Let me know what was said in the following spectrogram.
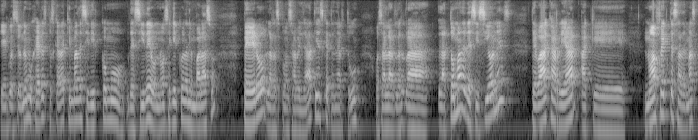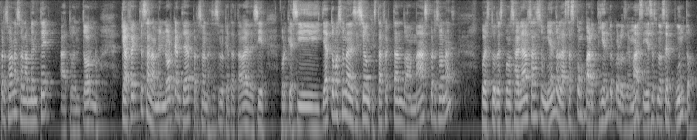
Y en cuestión de mujeres, pues cada quien va a decidir cómo decide o no seguir con el embarazo. Pero la responsabilidad tienes que tener tú. O sea, la, la toma de decisiones te va a acarrear a que no afectes a demás personas, solamente a tu entorno que afectes a la menor cantidad de personas, eso es lo que trataba de decir, porque si ya tomas una decisión que está afectando a más personas, pues tu responsabilidad la estás asumiendo, la estás compartiendo con los demás y ese no es el punto.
